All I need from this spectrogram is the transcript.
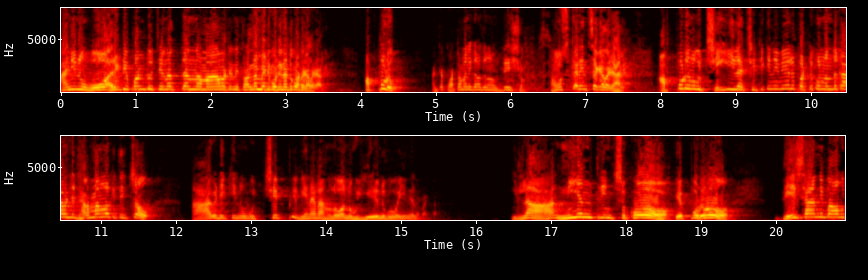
అని నువ్వు అరటిపండు తినద్దన్న మామటిని తొండం పెట్టి కొట్టినట్టు కొట్టగలగాలి. అప్పుడు అంటే కొట్టమని కాదు నా ఉద్దేశం సంస్కరించగలగాలి. అప్పుడు నువ్వు చెయ్యి ఇలా వేలు పట్టుకున్నందుకు ఆవిడ ధర్మంలోకి తెచ్చావు. ఆవిడికి నువ్వు చెప్పి వినడంలో నువ్వు ఏనుగు అయి నిలబడ్డావు. ఇలా నియంత్రించుకో. ఎప్పుడు? దేశాన్ని బాగు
